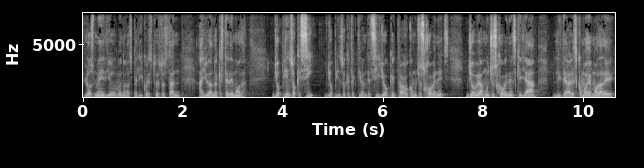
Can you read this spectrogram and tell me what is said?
los medios, bueno, las películas y todo esto están ayudando a que esté de moda. Yo pienso que sí, yo pienso que efectivamente sí, yo que trabajo con muchos jóvenes, yo veo a muchos jóvenes que ya literal es como de moda de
